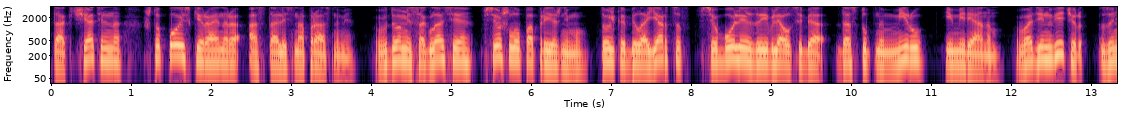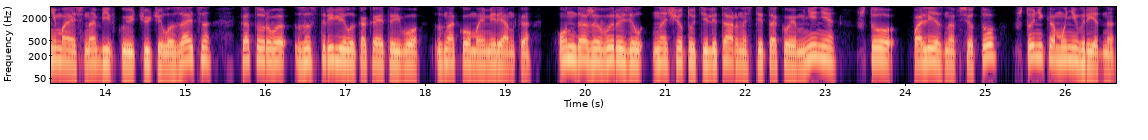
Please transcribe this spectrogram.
так тщательно, что поиски Райнера остались напрасными. В Доме Согласия все шло по-прежнему, только Белоярцев все более заявлял себя доступным миру и мирянам. В один вечер, занимаясь набивкой чучела зайца, которого застрелила какая-то его знакомая мирянка, он даже выразил насчет утилитарности такое мнение, что полезно все то, что никому не вредно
